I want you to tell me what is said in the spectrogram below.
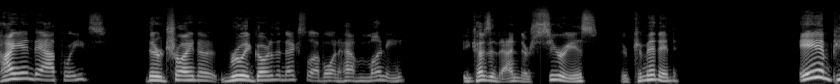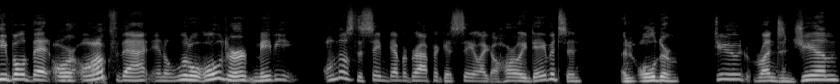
High end athletes that are trying to really go to the next level and have money because of that, and they're serious, they're committed, and people that are off that and a little older, maybe almost the same demographic as say like a Harley Davidson, an older dude runs a gym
